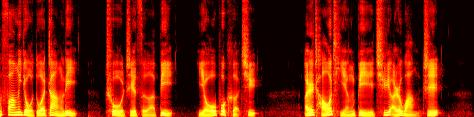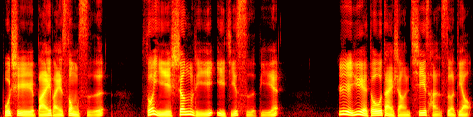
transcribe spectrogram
方又多瘴疠，触之则毙，犹不可去，而朝廷必趋而往之，不啻白白送死，所以生离亦即死别。日月都带上凄惨色调，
